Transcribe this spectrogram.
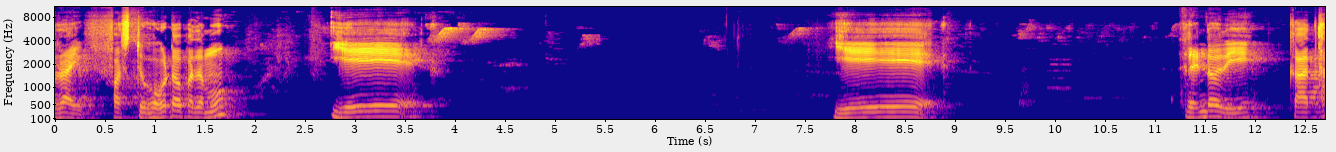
రాయ్ ఫస్ట్ ఒకటో పదము. ఏ ఏ రెండోది కథ.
